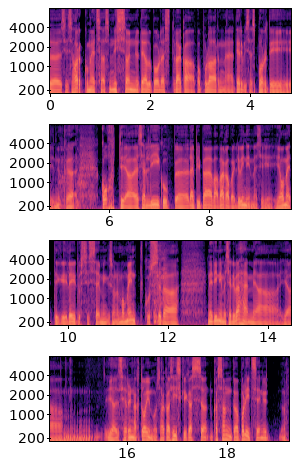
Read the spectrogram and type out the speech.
äh, siis Harku metsas, mis on ju teadupoolest väga populaarne tervisespordi niisugune koht ja seal liigub äh, läbi päeva väga palju inimesi ja ometigi leidus siis see mingisugune moment, kus seda, neid inimesi oli vähem ja, ja ja see rünnak toimus, aga siiski, kas, kas on ka politsei nüüd noh,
